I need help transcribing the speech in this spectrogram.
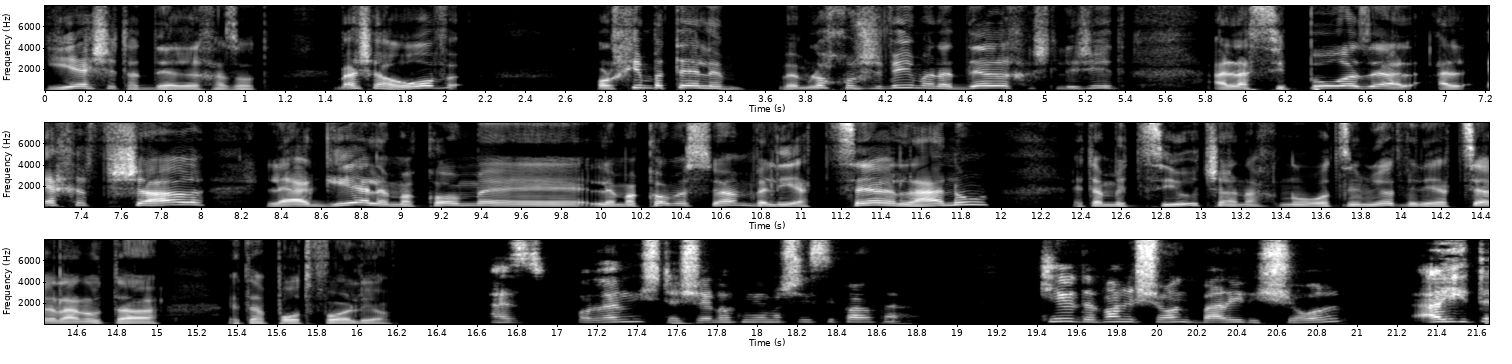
יש את הדרך הזאת. מה שהרוב הולכים בתלם, והם לא חושבים על הדרך השלישית, על הסיפור הזה, על, על איך אפשר להגיע למקום, אה, למקום מסוים ולייצר לנו את המציאות שאנחנו רוצים להיות ולייצר לנו את, ה, את הפורטפוליו. אז עולה לי שתי שאלות ממה שסיפרת. כאילו דבר ראשון בא לי לשאול, היית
